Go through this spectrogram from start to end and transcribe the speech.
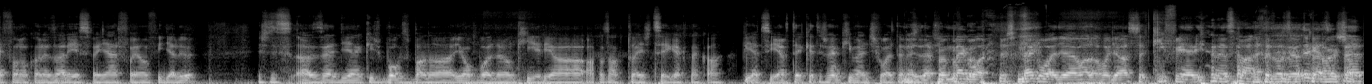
iPhone-okon ez a részvényárfolyam figyelő, és ez, az egy ilyen kis boxban a jobb oldalon kírja az aktuális cégeknek a piaci értékét, és olyan kíváncsi voltam, hogy ez megold, megoldja valahogy azt, hogy kiférjen ez, a, ez az öt karakter.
